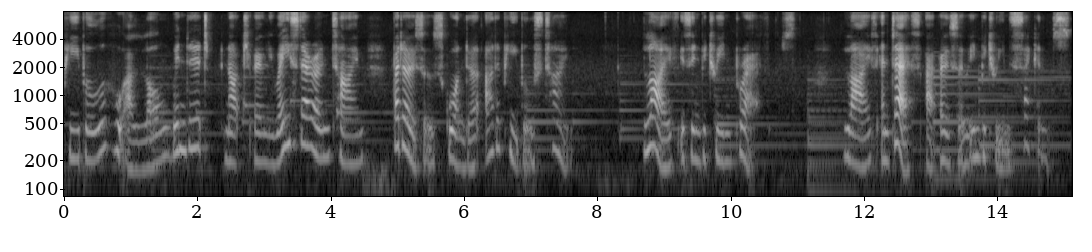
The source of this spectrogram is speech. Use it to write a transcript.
people who are long winded not only waste their own time but also squander other people's time. Life is in between breaths. Life and death are also in between seconds.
